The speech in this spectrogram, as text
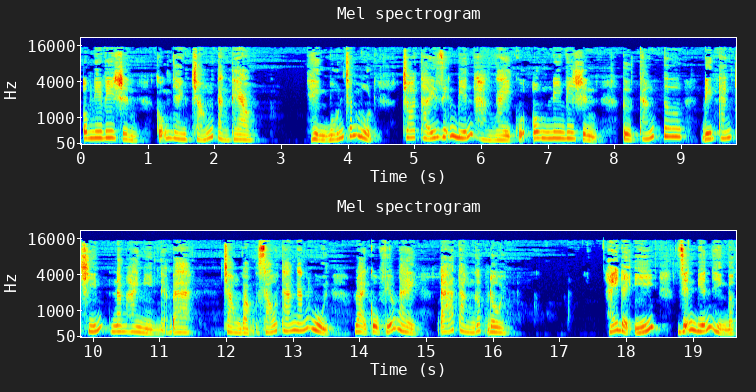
Omnivision cũng nhanh chóng tăng theo. Hình 4.1 cho thấy diễn biến hàng ngày của Omnivision từ tháng 4 đến tháng 9 năm 2003. Trong vòng 6 tháng ngắn ngủi, loại cổ phiếu này đã tăng gấp đôi. Hãy để ý diễn biến hình bậc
